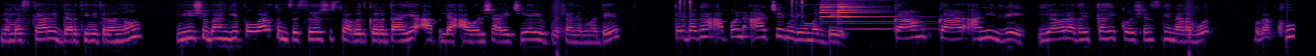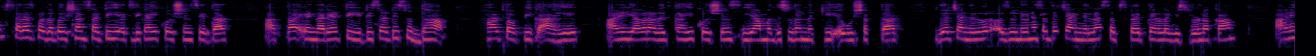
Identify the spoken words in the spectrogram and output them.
नमस्कार विद्यार्थी मित्रांनो. मी शुभांगी पवार तुमचं सहर्ष स्वागत करत आहे आपल्या आवड शाळेची या युट्यूब चॅनलमध्ये तर बघा आपण आजच्या व्हिडिओमध्ये काम काळ आणि वेग यावर आधारित काही क्वेश्चन्स घेणार आहोत. बघा खूप साऱ्या स्पर्धा परीक्षांसाठी यातले काही क्वेश्चन्स येतात. आता येणाऱ्या टीईटी साठी सुद्धा हा टॉपिक आहे आणि यावर आधारित काही क्वेश्चन्स यामध्ये सुद्धा नक्की येऊ शकतात. जर चॅनलवर अजून येऊन असेल तर चॅनलला सबस्क्राईब करायला विसरू नका. आणि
